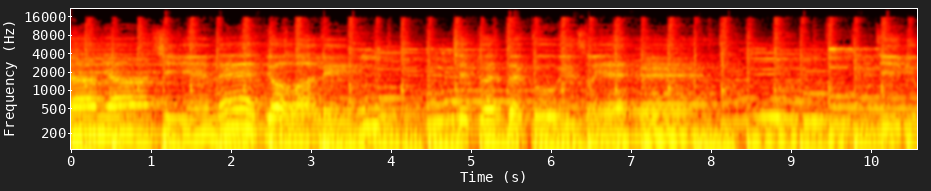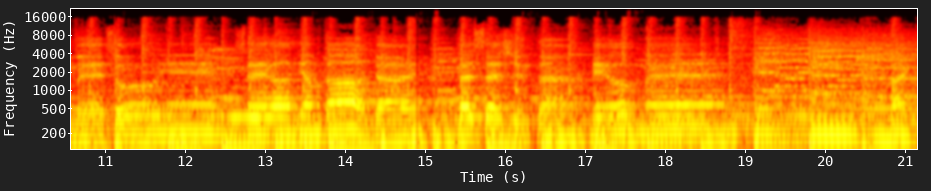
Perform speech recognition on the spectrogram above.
နာများရှိရင်လည်းပြောပါလေချစ်တွေ့တဲ့ကိုဝင်ဆွန်ရဲ့ကြည်ပြူမဲ့ဆိုရင်ဆဲကပြမကတိုင်သက်ဆက်ရှင်တန်နေဦးမယ်တိုင်းက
